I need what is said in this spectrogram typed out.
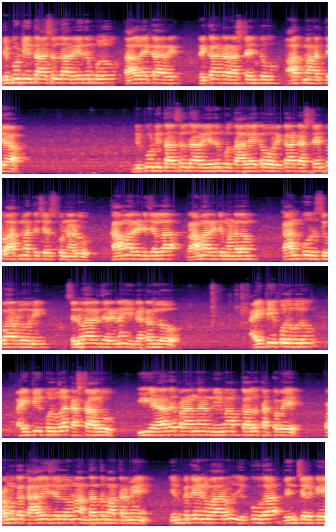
Deputy tahsildar ఏదింపులు తాళ్ళేక రికార్డర్ అసిస్టెంటు ఆత్మహత్య. డిప్యూటీ తహసీల్దార్ ఏదింపులు తాలేక ఓ రికార్డ్ అసిస్టెంట్ ఆత్మహత్య చేసుకున్నాడు. కామారెడ్డి జిల్లా రామారెడ్డి మండలం కాన్పూర్ శివార్లోని శనివారం జరిగిన ఈ ఘటనలో ఐటీ కొలువులు ఐటీ కొలువుల కష్టాలు ఈ ఏడాది ప్రాంగణ నియామకాలు తక్కువే. ప్రముఖ కాలేజీల్లోనూ అంతంత మాత్రమే. ఎంపికైన వారు ఎక్కువగా బెంచెలకే.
